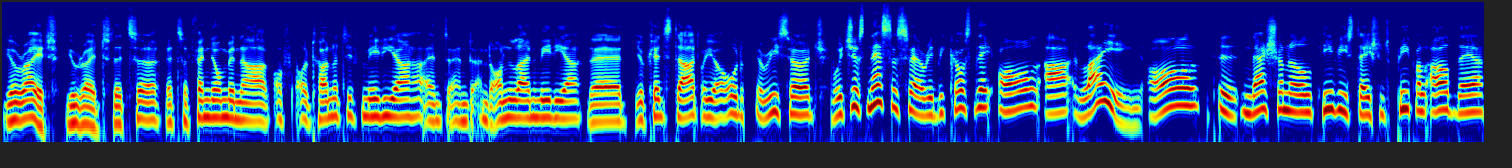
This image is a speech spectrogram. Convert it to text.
You're right. You're right. That's a that's a phenomena of alternative media and, and, and online media that you can start your own research, which is necessary because they all are lying. All uh, national TV stations, people out there,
